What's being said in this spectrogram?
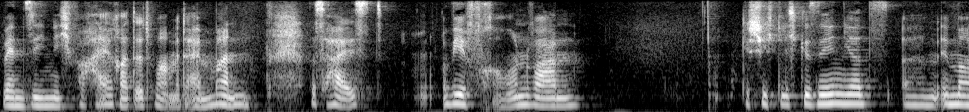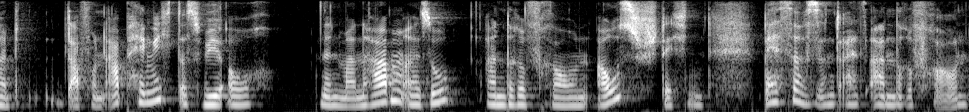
wenn sie nicht verheiratet war mit einem Mann. Das heißt, wir Frauen waren geschichtlich gesehen jetzt ähm, immer davon abhängig, dass wir auch einen Mann haben, also andere Frauen ausstechen, besser sind als andere Frauen,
